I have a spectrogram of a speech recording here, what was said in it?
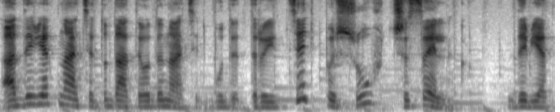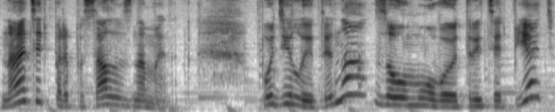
а 19 додати 11 буде 30, пишу в чисельник. 19 переписали в знаменник. Поділити на за умовою 35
